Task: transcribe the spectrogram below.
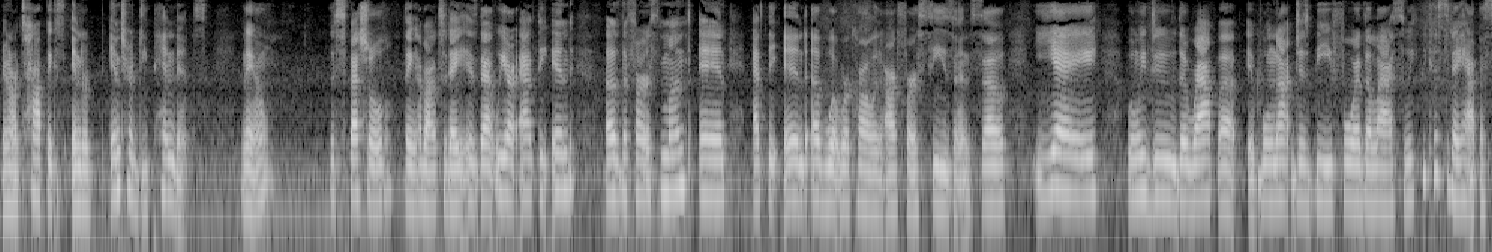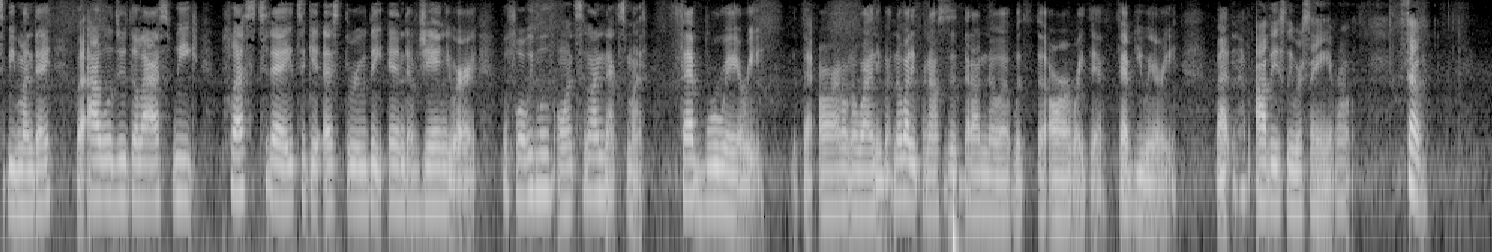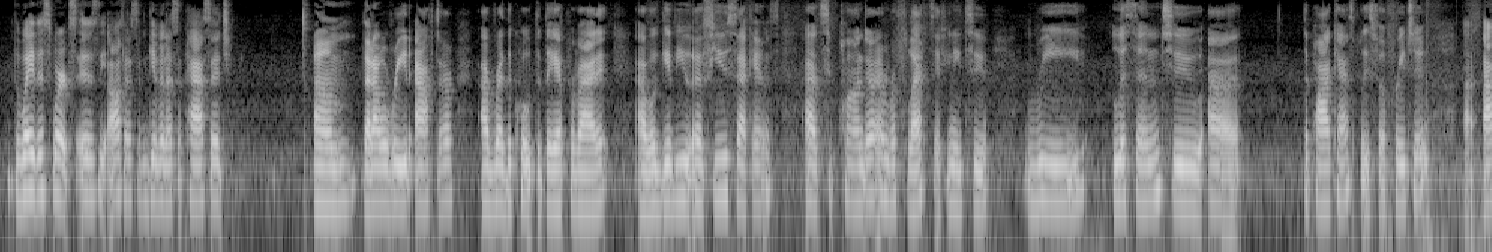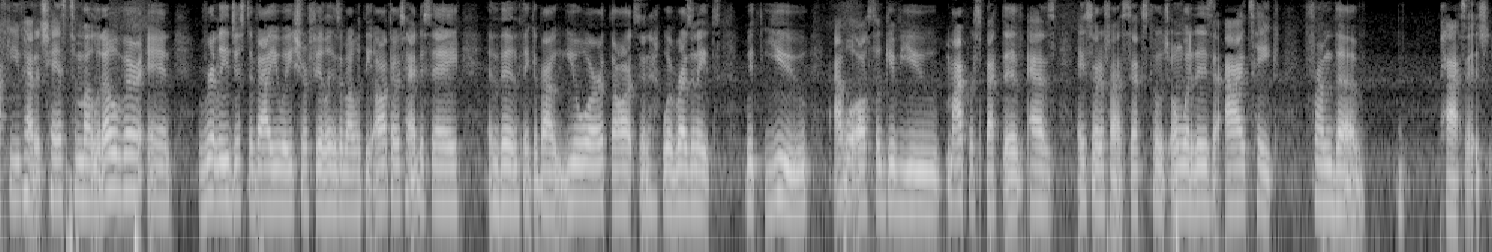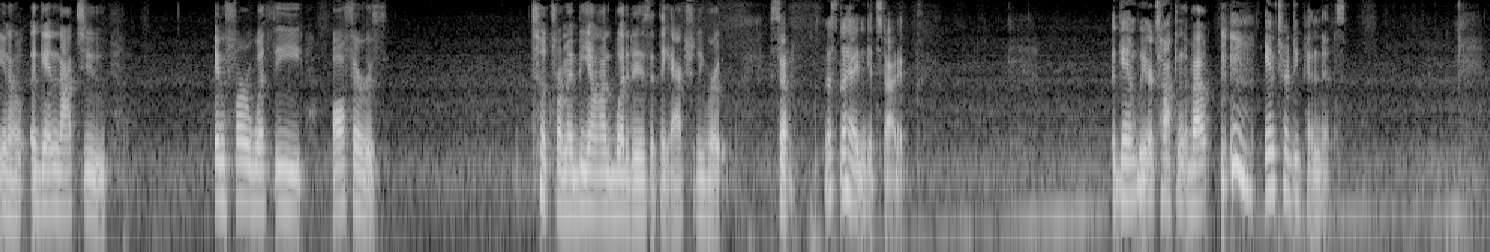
And our topic is inter- interdependence. Now, the special thing about today is that we are at the end of the first month and at the end of what we're calling our first season. So, yay! When we do the wrap up, it will not just be for the last week because today happens to be Monday, but I will do the last week plus today to get us through the end of January before we move on to our next month, February. With that R, I don't know why anybody nobody pronounces it that I know of with the R right there, February. But obviously we're saying it wrong. So, the way this works is the authors have given us a passage um, that I will read after I've read the quote that they have provided. I will give you a few seconds uh, to ponder and reflect. If you need to re listen to uh, the podcast, please feel free to. Uh, after you've had a chance to mull it over and really just evaluate your feelings about what the authors had to say, and then think about your thoughts and what resonates with you. I will also give you my perspective as a certified sex coach on what it is that I take from the passage. You know, again, not to infer what the authors took from it beyond what it is that they actually wrote. So let's go ahead and get started. Again, we are talking about interdependence.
